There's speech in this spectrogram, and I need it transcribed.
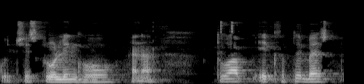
कुछ स्क्रोलिंग हो, है ना तो आप एक सबसे बेस्ट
